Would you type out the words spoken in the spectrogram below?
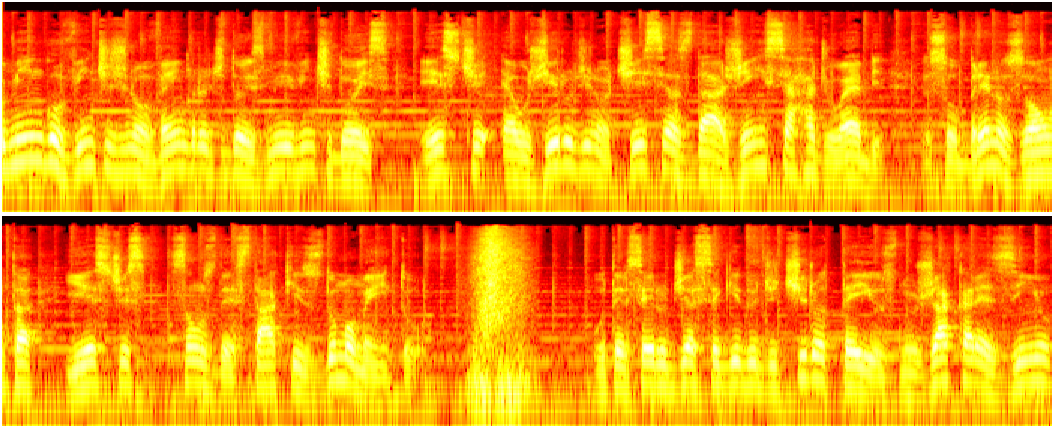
Domingo 20 de novembro de 2022. Este é o Giro de Notícias da agência Rádio Web. Eu sou Breno Zonta e estes são os destaques do momento. O terceiro dia seguido de tiroteios no Jacarezinho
